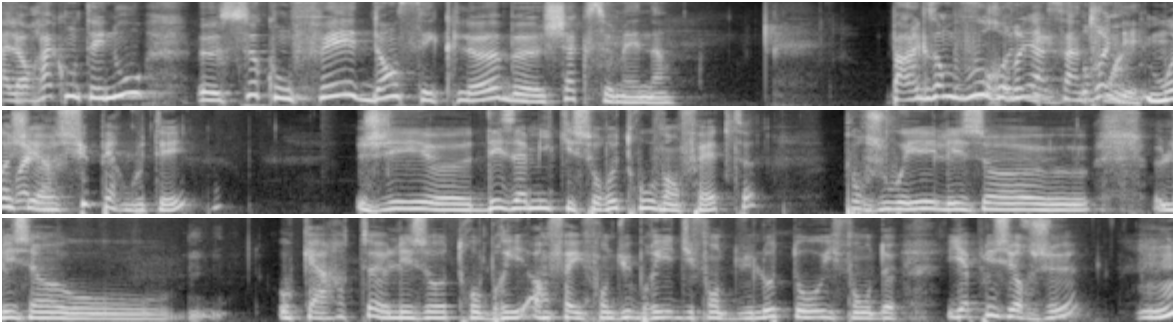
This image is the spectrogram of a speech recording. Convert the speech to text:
Alors racontez-nous euh, ce qu'on fait dans ces clubs euh, chaque semaine. Par exemple, vous, René, René, à Saint-Ouen. Moi, j'ai Voilà. un super goûter. J'ai euh, des amis qui se retrouvent en fait pour jouer les uns, euh, les uns au- aux cartes, les autres au bridge. Enfin, ils font du bridge, ils font du loto, ils font de. Il y a plusieurs jeux. Mhm.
